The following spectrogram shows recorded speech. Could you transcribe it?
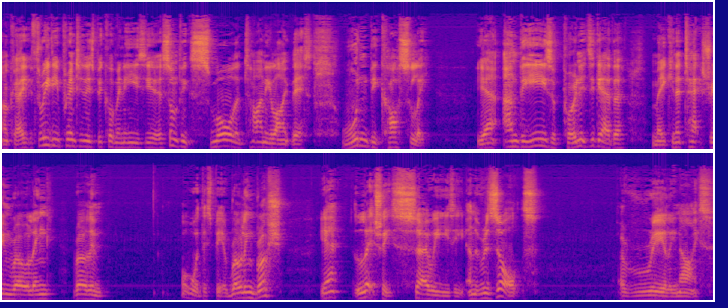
Okay, 3D printing is becoming easier. Something small and tiny like this wouldn't be costly. Yeah, and the ease of putting it together, making a texturing rolling, rolling, what would this be, a rolling brush? Yeah, literally so easy. And the results are really nice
